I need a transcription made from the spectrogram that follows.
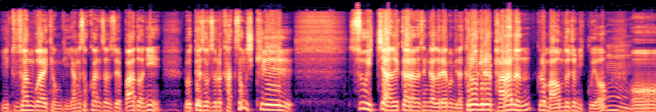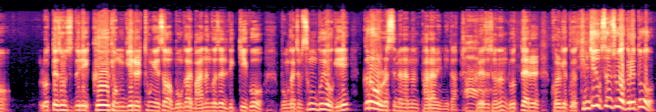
이 두산과의 경기 양석환 선수의 빠더니 롯데 선수를 각성시킬 수 있지 않을까라는 생각을 해봅니다. 그러기를 바라는 그런 마음도 좀 있고요. 음. 어, 롯데 선수들이 그 경기를 통해서 뭔가 많은 것을 느끼고 뭔가 좀 승부욕이 끌어올랐으면 하는 바람입니다. 아. 그래서 저는 롯데를 걸겠고요. 김진욱 선수가 그래도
